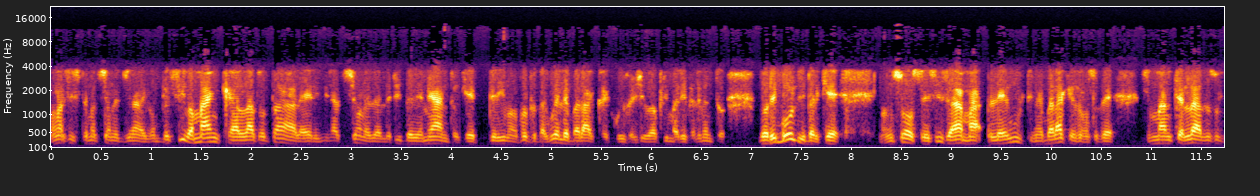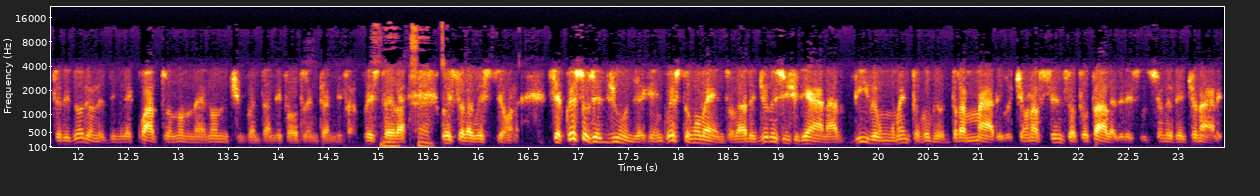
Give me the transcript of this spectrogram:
una sistemazione generale complessiva, manca la totale eliminazione delle fibre di amianto che derivano proprio da quelle baracche a cui faceva prima riferimento Doriboldi perché non so se si sa ma le ultime baracche sono state smantellate sul territorio nel 2004, non, non 50 anni fa o 30 anni fa, questa, è la, certo. questa è la questione. Se a questo si aggiunge che in questo momento la regione siciliana vive un momento proprio drammatico, c'è un'assenza totale delle istituzioni regionali,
